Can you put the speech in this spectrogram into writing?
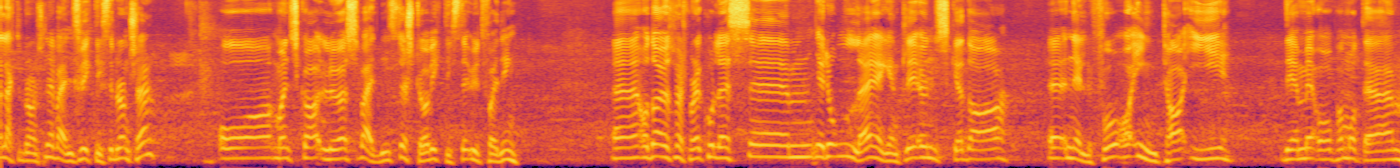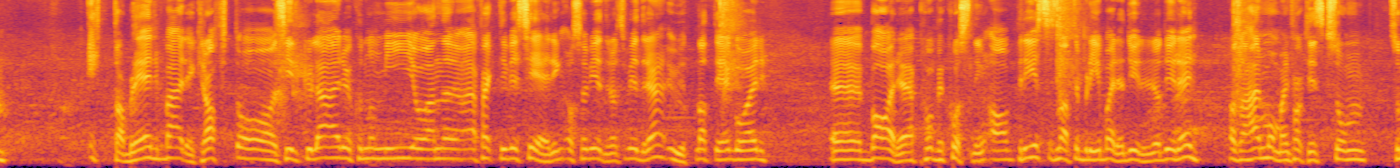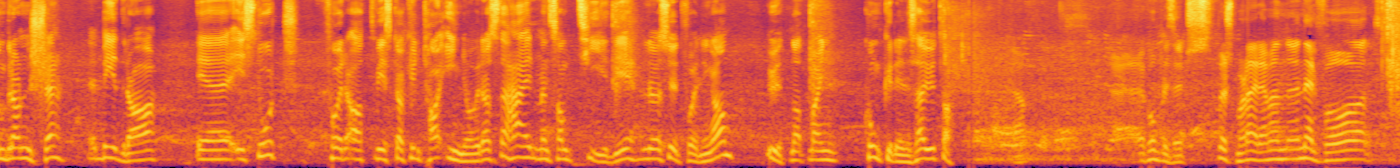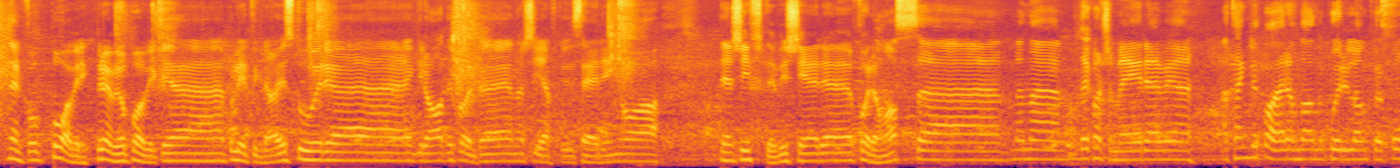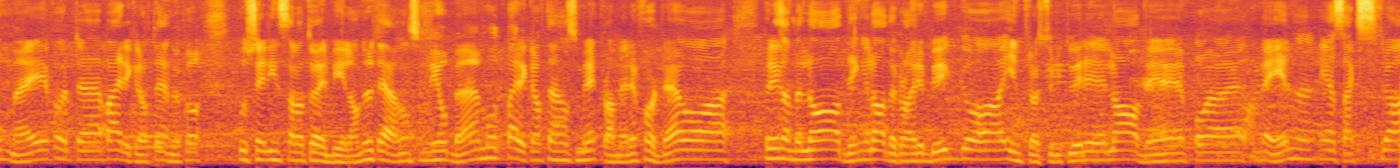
elektrobransjen er verdens viktigste bransje. Og man skal løse verdens største og viktigste utfordring. Eh, og da er jo spørsmålet hvilken eh, rolle egentlig ønsker da eh, Nelfo å innta i det med å på en måte etablere bærekraft og sirkulær økonomi og en effektivisering osv. uten at det går eh, bare på bekostning av pris, sånn at det blir bare dyrere og dyrere. Altså Her må man faktisk som, som bransje bidra eh, i stort for at vi skal kunne ta inn over oss det her, men samtidig løse utfordringene uten at man konkurrerer seg ut. da. Ja. Det er et komplisert spørsmål, dette, men Nelfo, Nelfo påvirker, prøver å påvirke politikere i stor eh, grad i forhold til energieffektivisering og det skiftet vi ser eh, foran oss. Eh, men det er kanskje mer Jeg tenkte litt på her om dagen, hvor langt vi har kommet i forhold til bærekraft. Hvordan ser installatørbilene ut? Er det noen som jobber mot bærekraft? Er det noen som reklamerer for det? Og F.eks. lading, ladeklare bygg og infrastruktur lade på veien. E6 fra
